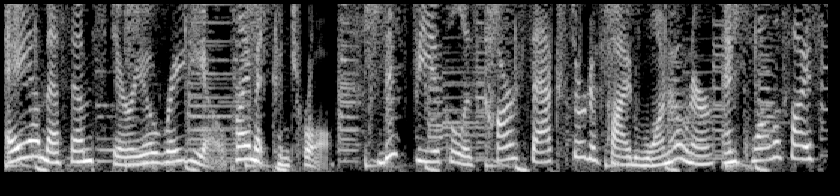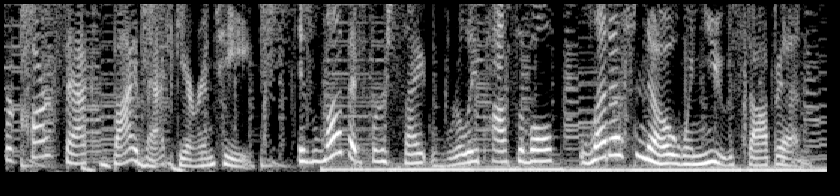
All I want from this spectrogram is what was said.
AM FM stereo radio, climate control. This vehicle is Carfax certified one owner and qualifies for Carfax buyback guarantee. Is love at first sight really possible? Let us know when you stop in.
